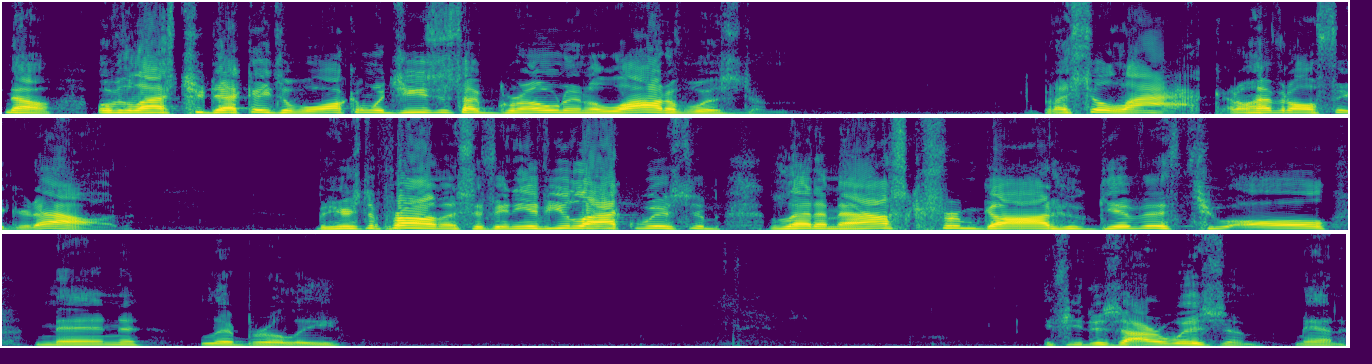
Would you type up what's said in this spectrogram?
Now, over the last two decades of walking with Jesus, I've grown in a lot of wisdom. But I still lack. I don't have it all figured out. But here's the promise if any of you lack wisdom, let him ask from God who giveth to all men liberally. If you desire wisdom, man,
